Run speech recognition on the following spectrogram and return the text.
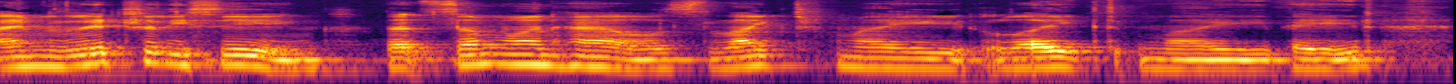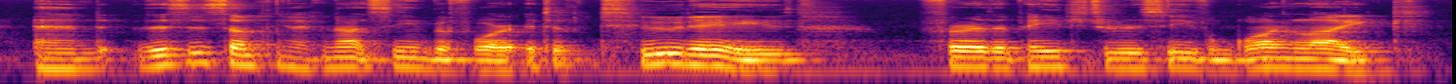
I'm literally seeing that someone else liked my liked my page, and this is something I've not seen before. It took two days for the page to receive one like.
